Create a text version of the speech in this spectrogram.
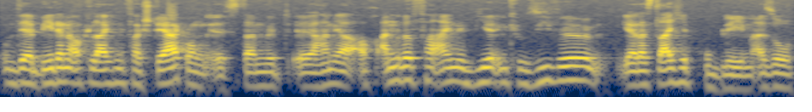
und der B dann auch gleich eine Verstärkung ist. Damit äh, haben ja auch andere Vereine, wir inklusive, ja das gleiche Problem. Also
